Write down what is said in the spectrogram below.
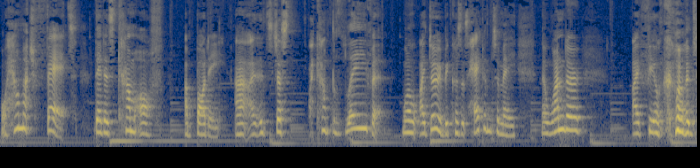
or how much fat that has come off a body. Uh, it's just, I can't believe it. Well, I do because it's happened to me. No wonder I feel good.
